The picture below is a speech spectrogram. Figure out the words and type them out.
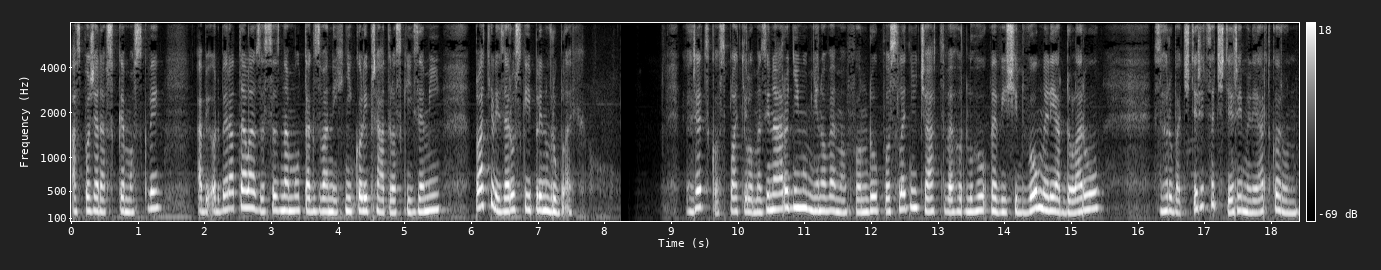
a s požadavkem Moskvy, aby odběratele ze seznamu tzv. nikoli přátelských zemí platili za ruský plyn v rublech. Řecko splatilo Mezinárodnímu měnovému fondu poslední část svého dluhu ve výši 2 miliard dolarů, zhruba 44 miliard korun.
